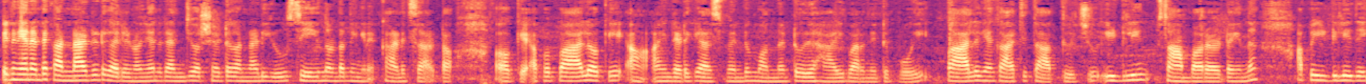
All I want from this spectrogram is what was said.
പിന്നെ ഞാൻ എന്റെ കണ്ണാടിയുടെ കാര്യമാണോ? ഞാൻ ഒരു അഞ്ച് വർഷമായിട്ട് കണ്ണാടി യൂസ് ചെയ്യുന്നുണ്ടെന്ന് ഇങ്ങനെ കാണിച്ചതാ കേട്ടോ. ഓക്കെ അപ്പോൾ പാലൊക്കെ ആ അതിന്റെ ഇടയ്ക്ക് ഹസ്ബൻഡും വന്നിട്ട് ഒരു ഹായ് പറഞ്ഞിട്ട് പോയി. പാൽ ഞാൻ കാച്ചി താത്തി വെച്ചു. ഇഡ്ഡലിയും സാമ്പാറും കേട്ടോ ഇന്ന്. അപ്പോൾ ഇഡ്ഡലി ഇതേ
